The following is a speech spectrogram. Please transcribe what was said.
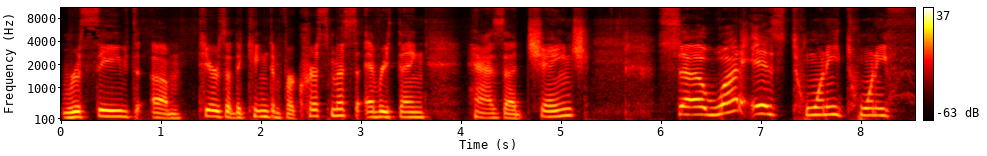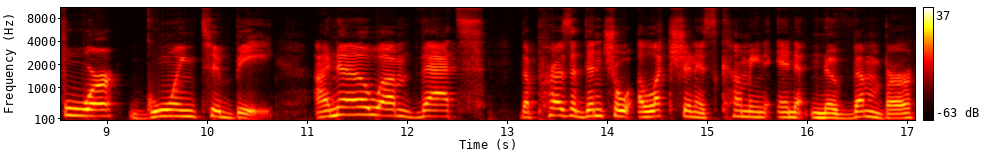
received um, Tears of the Kingdom for Christmas, everything has uh, changed. So, what is 2024 going to be? I know um, that the presidential election is coming in November.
